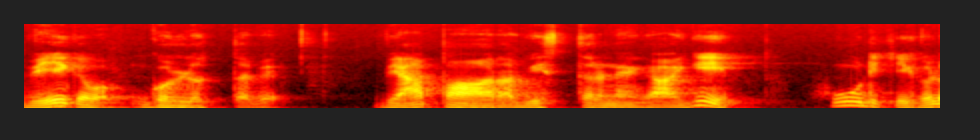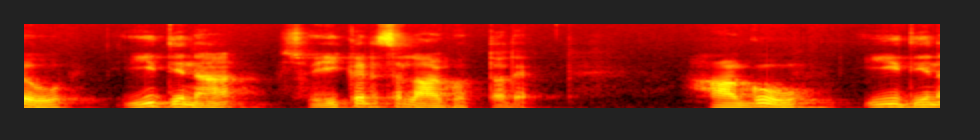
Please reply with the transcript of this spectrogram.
ವೇಗಗೊಳ್ಳುತ್ತವೆ. ವ್ಯಾಪಾರ ವಿಸ್ತರಣೆಗಾಗಿ ಹೂಡಿಕೆಗಳು ಈ ದಿನ ಸ್ವೀಕರಿಸಲಾಗುತ್ತದೆ. ಹಾಗೂ ಈ ದಿನ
